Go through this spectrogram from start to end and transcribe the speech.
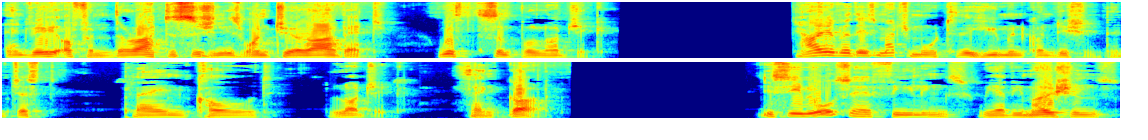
and very often the right decision is one to arrive at with simple logic. However, there's much more to the human condition than just plain cold logic. Thank God. You see, we also have feelings, we have emotions,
